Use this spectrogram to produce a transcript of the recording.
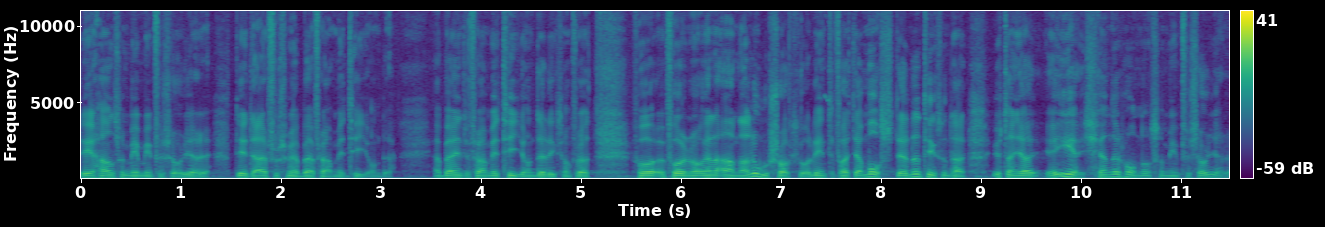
Det är han som är min försörjare. Det är därför som jag bär fram i tionde. Jag bär inte fram i tionde liksom för, att, för, för någon annan orsak skull, inte för att jag måste eller någonting sånt där, utan jag, jag erkänner honom som min försörjare.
